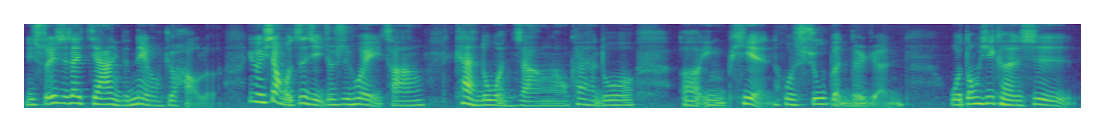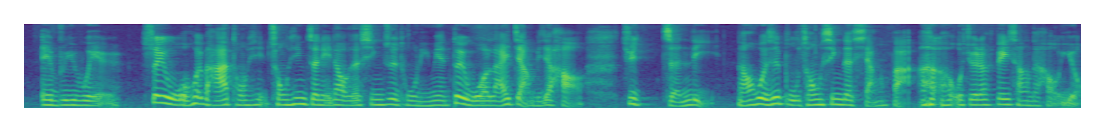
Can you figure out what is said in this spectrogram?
你随时在加你的内容就好了。因为像我自己就是会常常看很多文章，然后看很多呃影片或书本的人，我东西可能是。Everywhere，所以我会把它重新重新整理到我的心智图里面，对我来讲比较好去整理，然后或者是补充新的想法，我觉得非常的好用，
